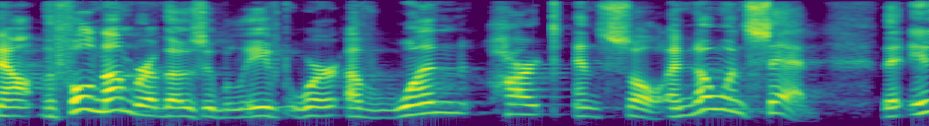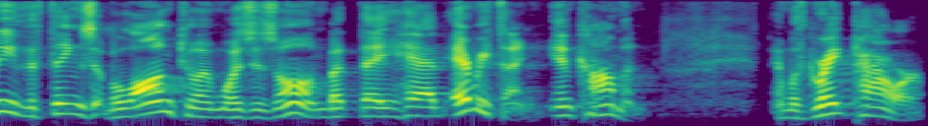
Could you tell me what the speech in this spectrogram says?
Now, the full number of those who believed were of one heart and soul. And no one said that any of the things that belonged to him was his own, but they had everything in common. And with great power,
